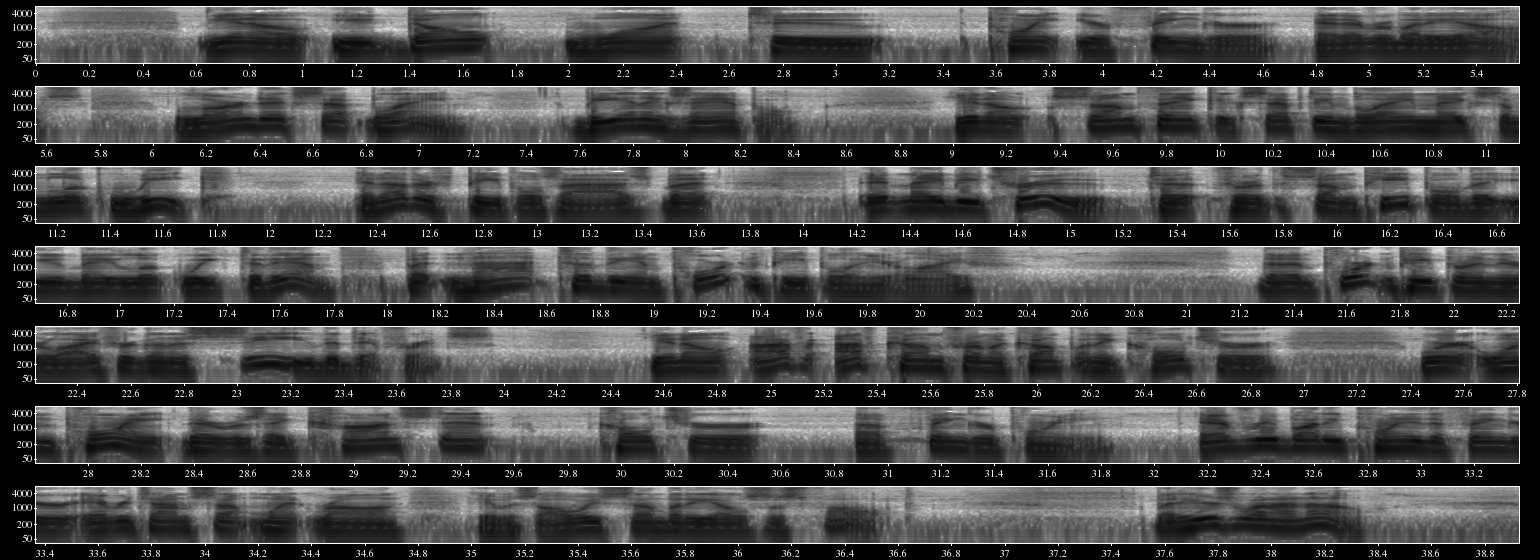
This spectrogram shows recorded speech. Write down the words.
You know, you don't want to point your finger at everybody else. Learn to accept blame. Be an example. You know, some think accepting blame makes them look weak in other people's eyes, but it may be true to, for some people that you may look weak to them, but not to the important people in your life. The important people in your life are going to see the difference. You know, I've I've come from a company culture where at one point there was a constant culture of finger pointing. Everybody pointed the finger every time something went wrong. It was always somebody else's fault. But here's what I know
